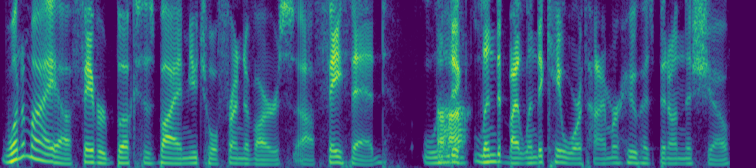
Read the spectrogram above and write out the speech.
One of my uh, favorite books is by a mutual friend of ours, uh, Faith Ed, Linda, Uh-huh. Linda by Linda K. Wertheimer, who has been on this show.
